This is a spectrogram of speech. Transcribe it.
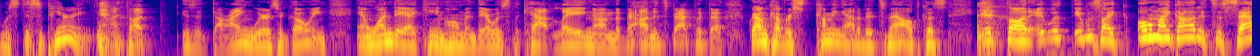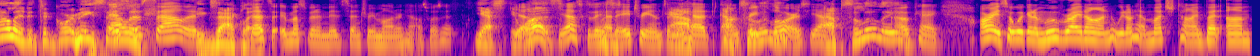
was disappearing. And I thought, is it dying? Where's it going? And one day I came home and there was the cat laying on the on its back with the ground cover coming out of its mouth because it thought it was it was like oh my god it's a salad. It's a gourmet salad it's a salad. exactly. That's it must have been a mid-century modern house was it? Yes it yes. was. Yes because they had atriums and ab- they had concrete absolutely. floors yeah. Absolutely. Okay. All right so we're going to move right on. We don't have much time but um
